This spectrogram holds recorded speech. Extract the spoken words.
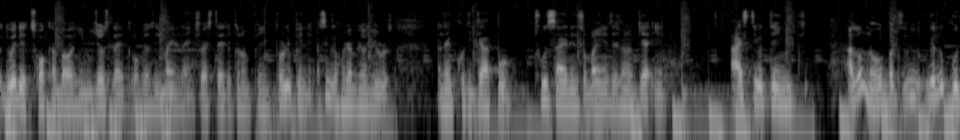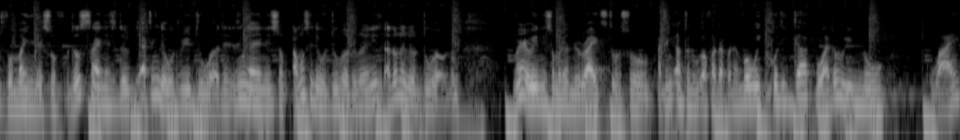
the way they talk about him, just like obviously Man are interested. They're going to pay probably pay. I think it's 100 million euros, and then Cody Gakpo two signings for Man United trying to get in. I still think I don't know, but they look good for Man United. So for those signings, they, I think they would really do well. They think they need some. I won't say they would do well. They need, I don't know if they'll do well though. Man really need somebody on the right though. So I think Antony will offer that for them. But with Cody Gakpo, I don't really know why.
